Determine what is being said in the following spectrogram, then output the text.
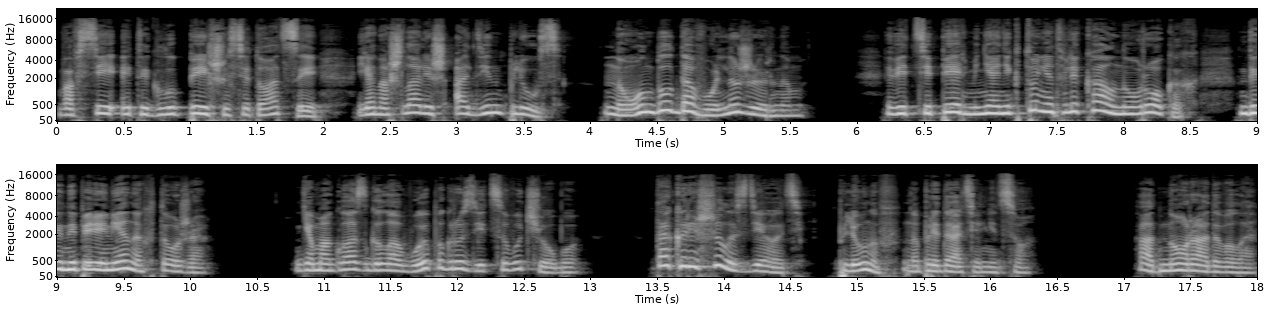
Во всей этой глупейшей ситуации я нашла лишь один плюс, но он был довольно жирным. Ведь теперь меня никто не отвлекал на уроках, да и на переменах тоже. Я могла с головой погрузиться в учебу. Так и решила сделать, плюнув на предательницу. Одно радовало.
